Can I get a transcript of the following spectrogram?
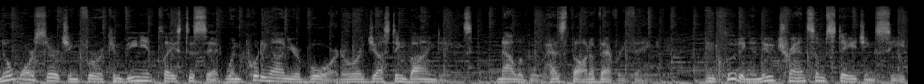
No more searching for a convenient place to sit when putting on your board or adjusting bindings. Malibu has thought of everything, including a new transom staging seat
